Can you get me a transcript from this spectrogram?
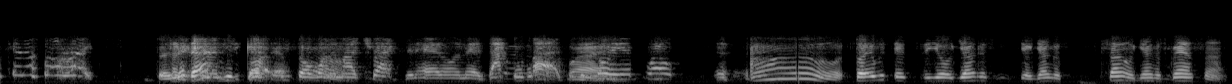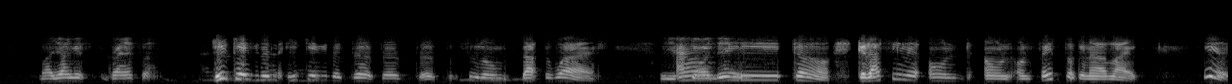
okay, that's all right. So the next time he saw, he saw one of my tracks that had on there, Dr. Wise. He said, go ahead, bro. Oh, so it was it's your youngest your youngest son or youngest grandson? my youngest grandson. He gave you the he gave you the the the, the, the pseudonym Doctor Wise. Oh, sure did. Because I seen it on on on Facebook and I was like, yeah,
